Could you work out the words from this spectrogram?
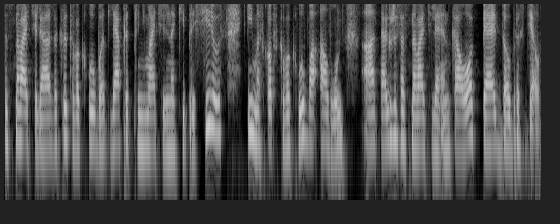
основателя закрытого клуба для предпринимателей на Кипре «Сириус» и московского клуба «Алун», а также с основателя НКО «Пять добрых дел».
